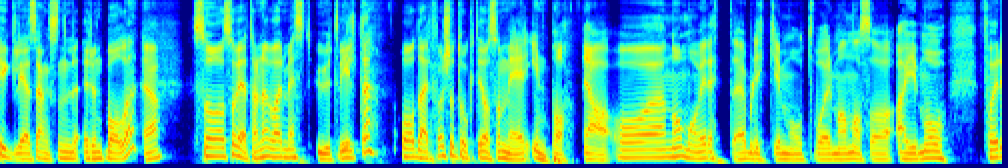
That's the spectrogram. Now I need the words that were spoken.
hyggelige seansen rundt bålet. Ja. Så sovjeterne var mest uthvilte, og derfor så tok de også mer innpå. Ja, og nå må vi rette blikket mot vår mann, altså Aimo. For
